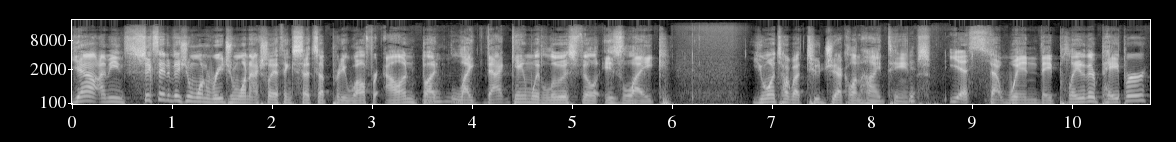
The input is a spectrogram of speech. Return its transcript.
Yeah, I mean, six A Division One, Region One actually I think sets up pretty well for Allen, but like that game with Lewisville is like you want to talk about two Jekyll and Hyde teams. Yes. that when they play to their paper,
